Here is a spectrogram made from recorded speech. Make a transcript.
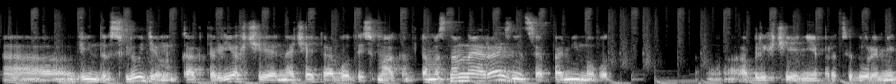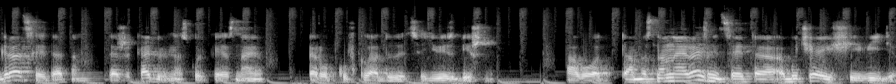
Э, Windows людям как-то легче начать работать с Mac. Там основная разница, помимо вот э, облегчения процедуры миграции, да, там даже кабель, насколько я знаю, в коробку вкладывается USB-шный. А вот там основная разница это обучающие видео,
